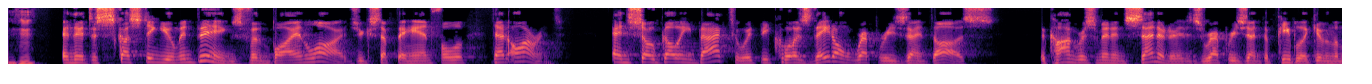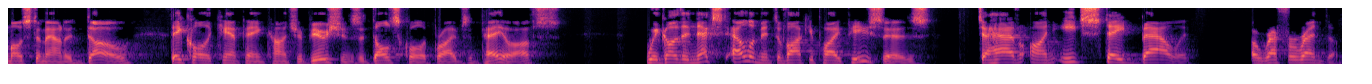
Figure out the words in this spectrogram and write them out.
Mm-hmm and they're disgusting human beings for by and large, except the handful that aren't. And so going back to it, because they don't represent us, the congressmen and senators represent the people that give them the most amount of dough. They call it campaign contributions. Adults call it bribes and payoffs. We go, the next element of Occupy Peace is to have on each state ballot a referendum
